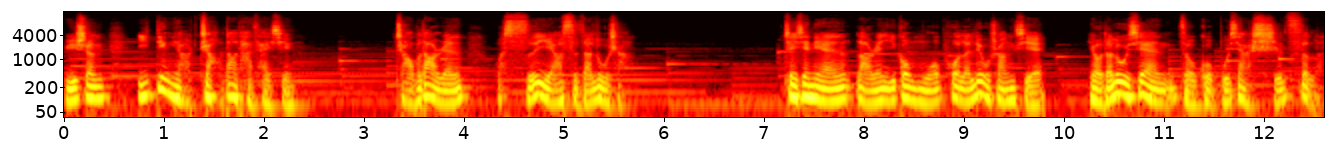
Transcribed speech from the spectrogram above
余生一定要找到她才行。找不到人，我死也要死在路上。这些年，老人一共磨破了六双鞋，有的路线走过不下十次了。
